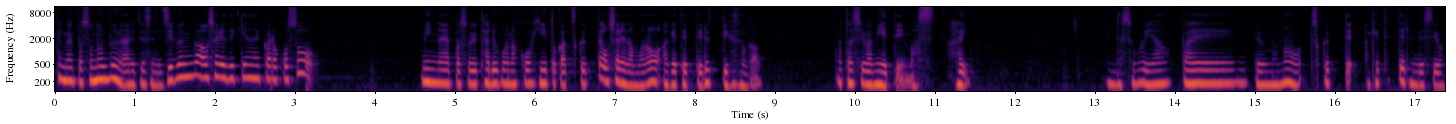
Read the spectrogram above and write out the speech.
でもやっぱその分あれですね。自分がおしゃれできないからこそみんなやっぱそういうタルゴなコーヒーとか作っておしゃれなものをあげてってるっていうのが私は見えています。はい。みんなすごいな。映えるものを作ってあげてってるんですよ。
